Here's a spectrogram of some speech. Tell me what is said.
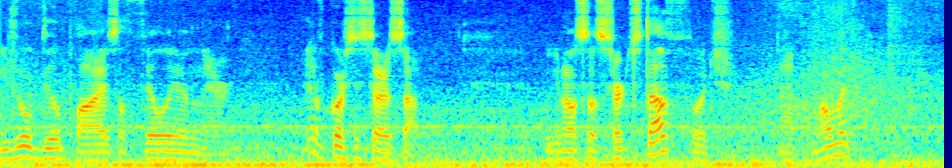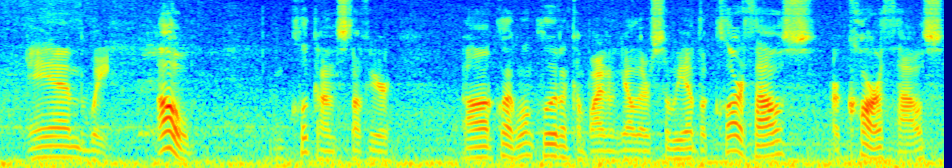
Usual deal applies. I'll fill you in there. And of course, he started us up. We can also search stuff, which at the moment. And wait. Oh, click on stuff here. Uh, collect one clue and combine them together. So we have the Clarth House, or Carth House.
